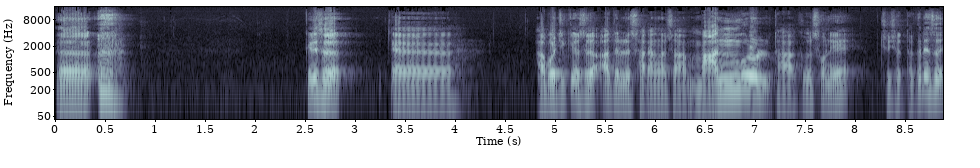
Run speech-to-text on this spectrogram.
어, 그래서 어, 아버지께서 아들을 사랑하사 만물을 다 그 손에 주셨다. 그래서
